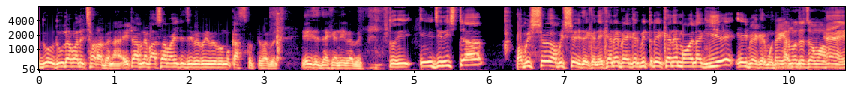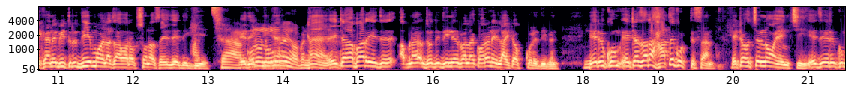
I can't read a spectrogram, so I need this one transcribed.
দু- ধুলাবালি ছড়াবে না। এটা আপনি বাসা বাড়িতে যেভাবে এইভাবে কাজ করতে পারবেন। এই যে দেখেন এইভাবে। তো এই এই জিনিসটা অবশ্যই অবশ্যই দেখেন এখানে ব্যাগের ভিতরে এখানে ময়লা গিয়ে এই ব্যাগের মধ্যে ব্যাগের মধ্যে জমা হ্যাঁ এখানে ভিতরে দিয়ে ময়লা যাওয়ার অপশন আছে এই যে এদিক দিয়ে আচ্ছা, হ্যাঁ। হবে না। হ্যাঁ এটা আবার এই যে আপনার যদি দিনের বেলা করেন এই লাইট অফ করে দিবেন এরকম এটা যারা হাতে করতে চান এটা হচ্ছে নয় ইঞ্চি। এই যে এরকম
